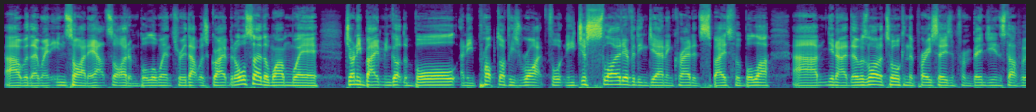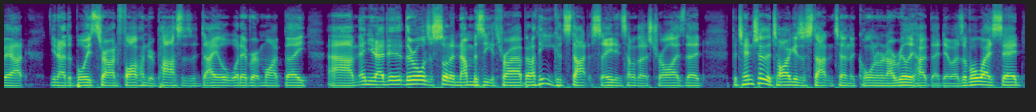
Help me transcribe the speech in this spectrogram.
uh, where they went inside outside and Bula went through. That was great. But also the one where Johnny Bateman got the ball and he propped off his right foot and he just slowed everything down and created space for Bula. Um, you know there was a lot of talk in the preseason from Benji and stuff about you know, the boys throwing 500 passes a day or whatever it might be. Um, and, you know, they're, they're all just sort of numbers that you throw out. But I think you could start to see it in some of those tries that potentially the Tigers are starting to turn the corner. And I really hope they do. As I've always said,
